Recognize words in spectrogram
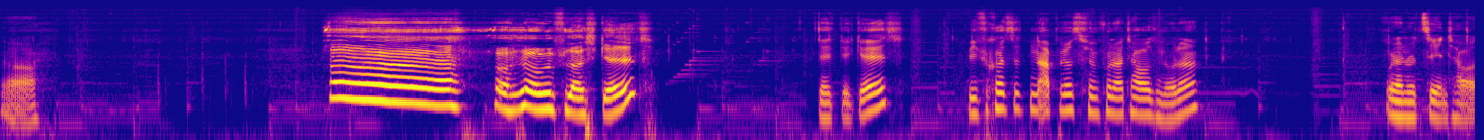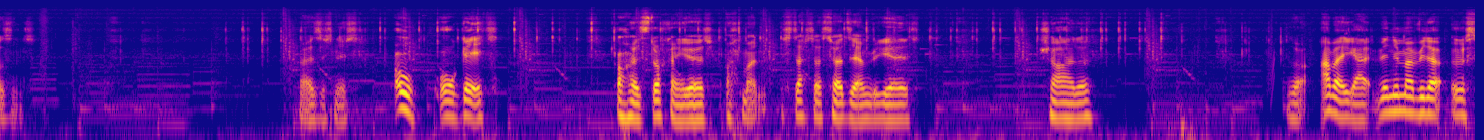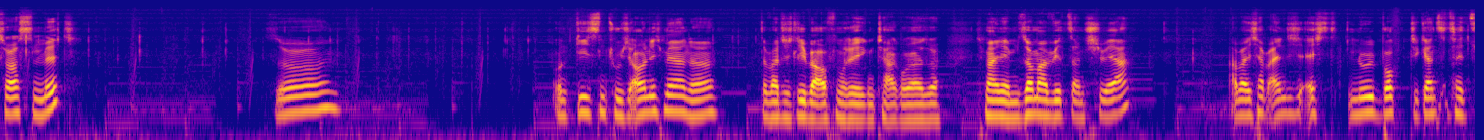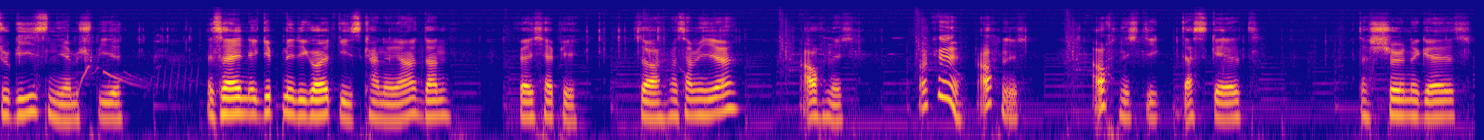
Ja. Ah, ich habe vielleicht Geld. Geld, Geld, Geld. Wie viel kostet ein Abriss? 500.000, oder? Oder nur 10.000? Weiß ich nicht. Oh, oh, Geld. Ach, jetzt doch kein Geld. Ach man, ich dachte, das hört sich an wie Geld. Schade. So, aber egal. Wir nehmen mal wieder Ressourcen mit. So. Und gießen tue ich auch nicht mehr, ne? Da warte ich lieber auf den Regentag oder so. Ich meine, im Sommer wird es dann schwer. Aber ich habe eigentlich echt null Bock, die ganze Zeit zu gießen hier im Spiel. Es sei denn, ihr gebt mir die Goldgießkanne, ja? Dann wäre ich happy. So, was haben wir hier? Auch nicht. Okay, auch nicht. Auch nicht die, das Geld. Das schöne Geld.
